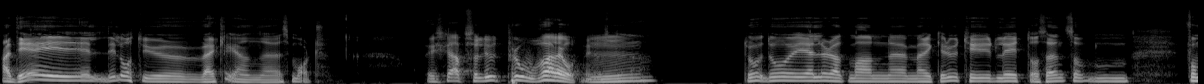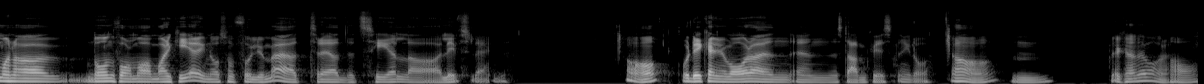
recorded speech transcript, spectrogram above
Ja, det, är, det låter ju verkligen eh, smart. Vi ska absolut prova det åtminstone. Mm. Då, då gäller det att man eh, märker ut tydligt och sen så mm, får man ha någon form av markering då som följer med trädets hela livslängd. Ja. Och det kan ju vara en, en stamkvistning då. Ja, mm. det kan det vara. Ja.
